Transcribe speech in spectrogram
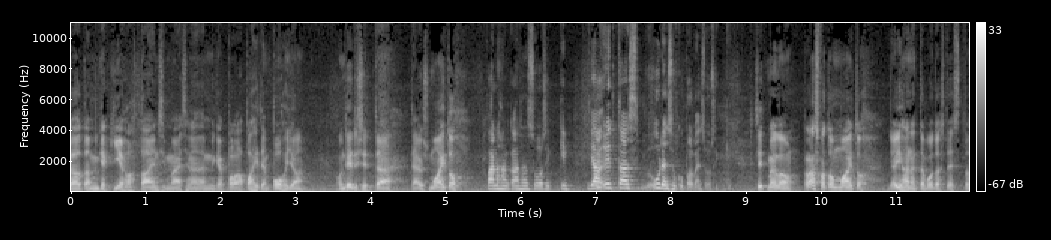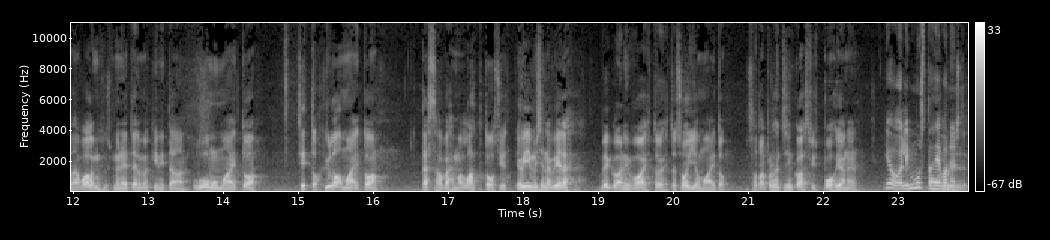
Katsotaan mikä kiehahtaa ensimmäisenä ja mikä palaa pahiten pohjaan. On tietysti tämä täysmaito. Vanhan kansan suosikki. Ja nyt taas uuden sukupolven suosikki. Sitten meillä on rasvaton maito, ja ihan että voitaisiin testata tämä valmistusmenetelmäkin, niin tämä on luomumaitoa. Sitten on hylamaitoa, tässä on vähemmän laktoosia. Ja viimeisenä vielä vegaanin vaihtoehto soijamaito, 100 prosenttisen kasvispohjainen. Joo, eli musta hevonen.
